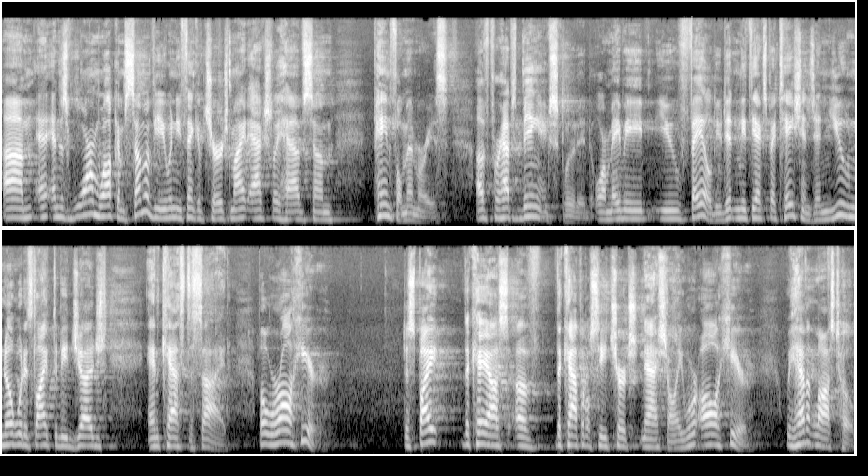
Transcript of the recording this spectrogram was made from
um, and, and this warm welcome. Some of you, when you think of church, might actually have some painful memories of perhaps being excluded, or maybe you failed, you didn't meet the expectations, and you know what it's like to be judged and cast aside. But we're all here. Despite the chaos of the capital C church nationally, we're all here. We haven't lost hope.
